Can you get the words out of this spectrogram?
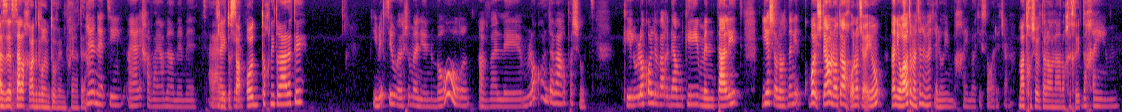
אז זה. עשה לך רק דברים טובים מבחינתך. נהניתי, היה לי חוויה מהממת. היית. עושה עוד תוכנית ריאליטי? אם יציעו משהו מעניין, ברור, אבל um, לא כל דבר פשוט. כאילו לא כל דבר גם כי מנטלית, יש עונות נגיד, בואי שתי העונות האחרונות שהיו, אני רואה אותן מהצד ואני אומרת אלוהים בחיים לא הייתי שורדת שם, מה את חושבת על העונה הנוכחית? בחיים.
